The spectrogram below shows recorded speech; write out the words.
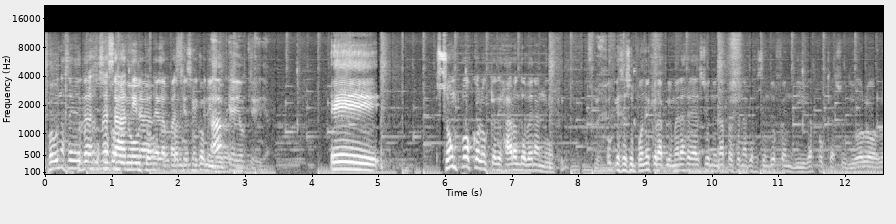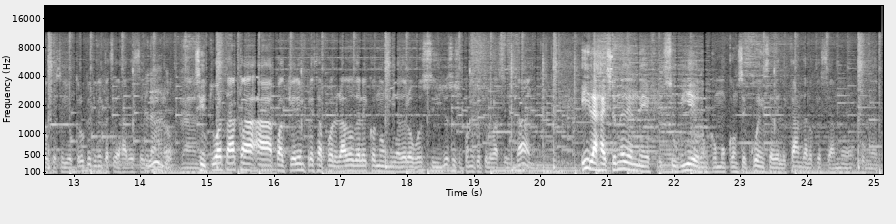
Fue una serie de Una- una 45 sátira minutos. de la Pasión 45 de Ah, minutos. ok, ok, ya. Eh, son pocos los que dejaron de ver a Netflix, porque se supone que la primera reacción de una persona que se siente ofendida porque a su Dios lo, lo que sé yo, creo que tiene que dejar de seguirlo. claro. Si tú atacas a cualquier empresa por el lado de la economía, de los bolsillos, se supone que tú le vas a hacer daño. Y las acciones de Netflix subieron como consecuencia del escándalo que se armó con esto.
